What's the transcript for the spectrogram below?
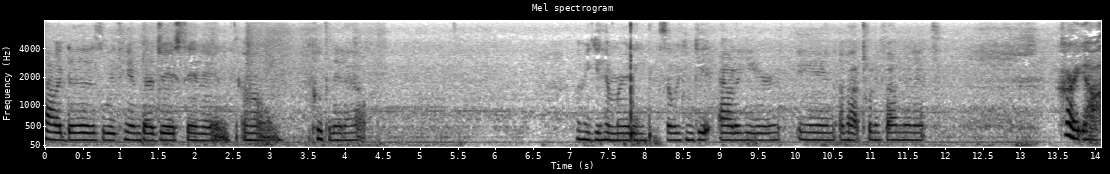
how it does with him digesting and um, pooping it out. Let me get him ready so we can get out of here in about 25 minutes. All right, y'all.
